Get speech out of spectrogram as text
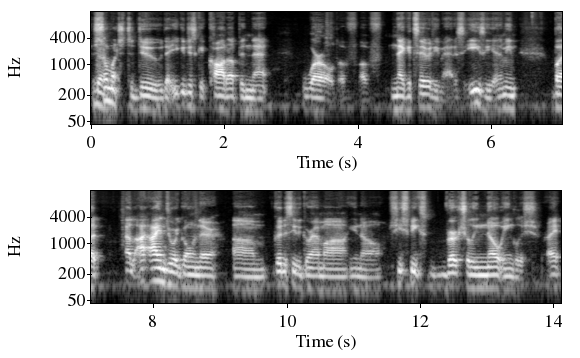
There's so much to do that you could just get caught up in that world of, of negativity, man. It's easy. I mean, but I, I enjoy going there. Um, good to see the grandma. You know, she speaks virtually no English, right?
